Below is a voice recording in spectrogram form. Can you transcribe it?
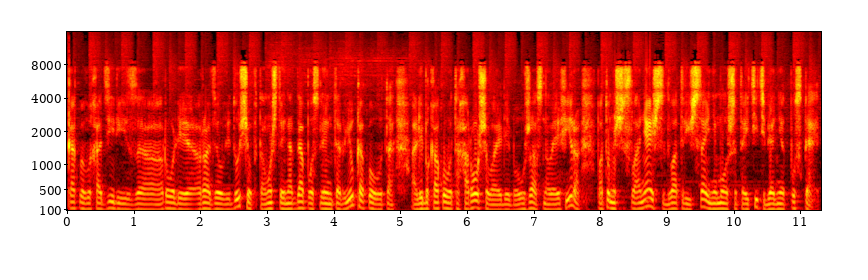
как вы выходили из э, роли радиоведущего, потому что иногда после интервью какого-то, либо какого-то хорошего, либо ужасного эфира, потом еще слоняешься 2-3 часа и не можешь отойти, тебя не отпускает.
